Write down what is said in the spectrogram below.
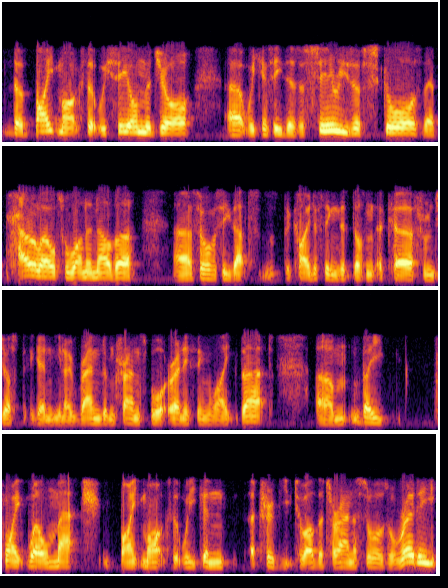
the bite marks that we see on the jaw, uh, we can see there's a series of scores. They're parallel to one another. Uh, so obviously that's the kind of thing that doesn't occur from just again you know random transport or anything like that. Um, they quite well match bite marks that we can attribute to other tyrannosaurs already,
